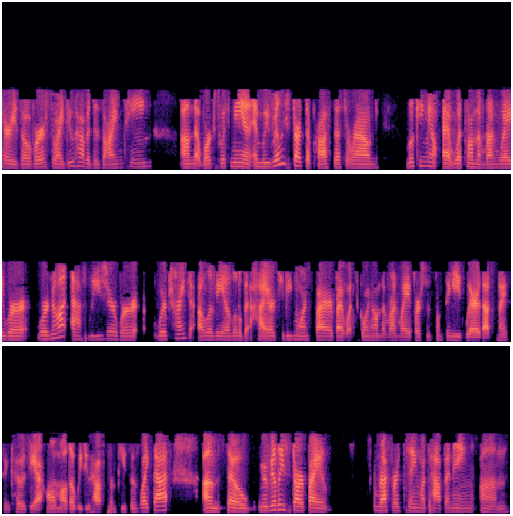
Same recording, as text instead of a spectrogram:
carries over. So I do have a design team um, that works with me, and, and we really start the process around looking at, at what's on the runway. We're we're not athleisure. We're we're trying to elevate a little bit higher to be more inspired by what's going on the runway versus something you'd wear that's nice and cozy at home. Although we do have some pieces like that. Um, so we really start by referencing what's happening um,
